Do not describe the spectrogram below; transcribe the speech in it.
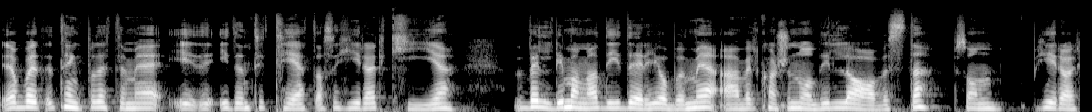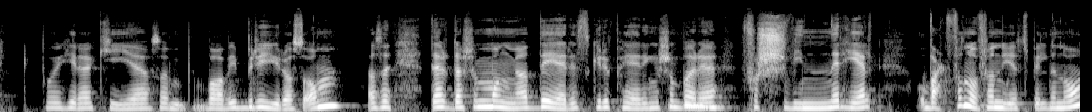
jeg bare tenker på dette med identitet, altså hierarkiet. Veldig mange av de dere jobber med, er vel kanskje noen av de laveste sånn hierark på hierarkiet, altså hva vi bryr oss om. Altså, det, er, det, er, så mange av deres grupperinger som bare mm. forsvinner helt. Og i hvert fall nå fra nyhetsbildet nå.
